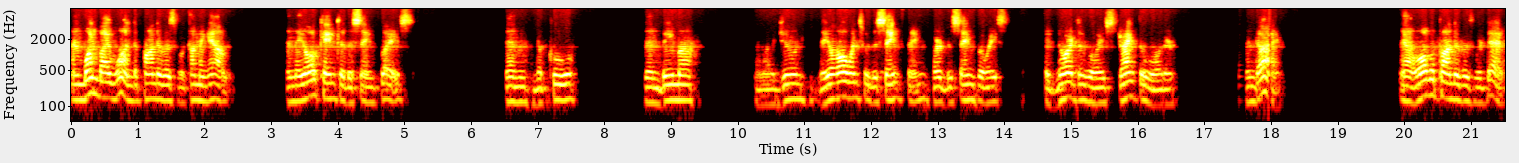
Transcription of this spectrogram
And one by one, the Pandavas were coming out, and they all came to the same place. Then Nakul, then Bhima, and Arjun, they all went through the same thing, heard the same voice, ignored the voice, drank the water, and died. Now, all the Pandavas were dead,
